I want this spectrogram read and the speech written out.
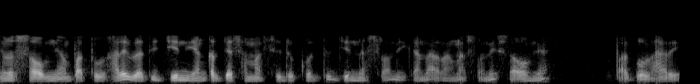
nyuruh saumnya 40 hari berarti jin yang kerja sama si dukun itu jin Nasrani karena orang Nasrani saumnya 40 hari.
